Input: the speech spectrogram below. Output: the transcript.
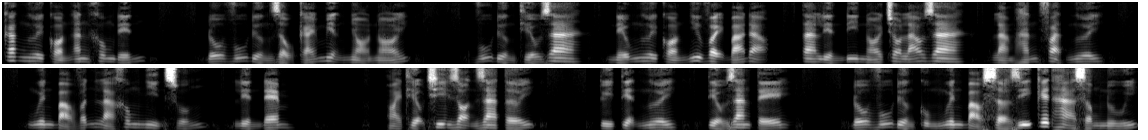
các ngươi còn ăn không đến. Đỗ Vũ Đường dẩu cái miệng nhỏ nói. Vũ Đường thiếu ra, nếu ngươi còn như vậy bá đạo, ta liền đi nói cho lão ra, làm hắn phạt ngươi. Nguyên Bảo vẫn là không nhìn xuống, liền đem. Hoài thiệu chi dọn ra tới. Tùy tiện ngươi, tiểu gian tế. Đỗ Vũ Đường cùng Nguyên Bảo sở dĩ kết hạ sông núi,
